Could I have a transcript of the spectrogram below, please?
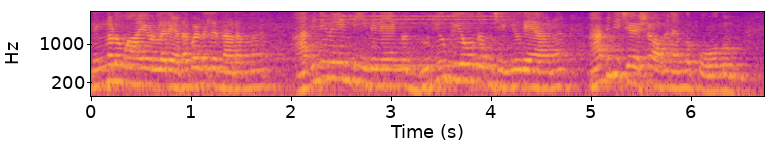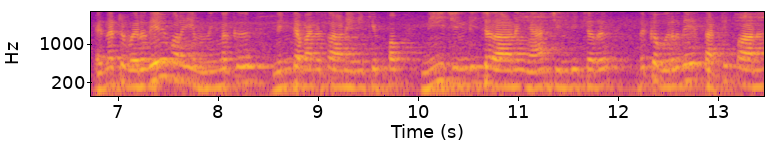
നിങ്ങളുമായുള്ളൊരു ഇടപെടൽ നടന്ന് അതിനുവേണ്ടി ഇതിനെ അങ്ങ് ദുരുപയോഗം ചെയ്യുകയാണ്. അതിനുശേഷം അവനങ്ങ് പോകും. എന്നിട്ട് വെറുതെ പറയും നിങ്ങൾക്ക് നിന്റെ മനസ്സാണ് എനിക്കിപ്പം നീ ചിന്തിച്ചതാണ് ഞാൻ ചിന്തിച്ചത്. ഇതൊക്കെ വെറുതെ തട്ടിപ്പാണ്.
